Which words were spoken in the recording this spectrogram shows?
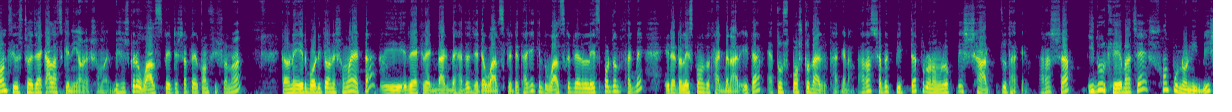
কনফিউজড হয়ে যায় কালাজকে নিয়ে অনেক সময়। বিশেষ করে ওয়াল স্ক্রেটের সাথে কনফিউশন হয়, কারণ এর বডিতে অনেক সময় একটা, ওই র্যাক র্যাক দাগ দেখা যায় যেটা ওয়াল স্ক্রেটে থাকে, কিন্তু ওয়াল স্ক্রেটের লেস পর্যন্ত থাকবে, এটা একটা লেস পর্যন্ত থাকবে না, আর এটা এত স্পষ্ট দাগ থাকে না। ধারাস সাপের পিঠটা তুলনামূলক বেশ শার্প উঁচু থাকে। ধারাস সাপ ইঁদুর খেয়ে বাঁচে সম্পূর্ণ নির্বিষ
